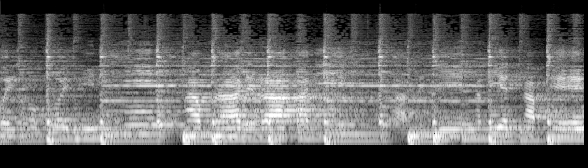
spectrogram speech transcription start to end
วยโชคช่วยปีนี้ข้าวปลาได้ราคาดีข้าไปดีทะเบียนขับเอง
